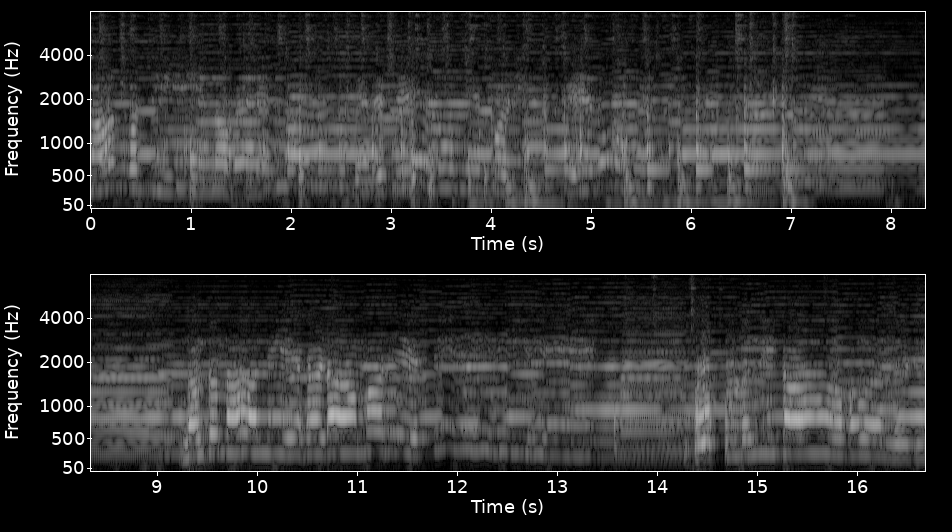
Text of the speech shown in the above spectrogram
ना कटी न है मेरे पैरों में पड़ी नंदना लेहड़ा मरे गोकुल निगावलड़ी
